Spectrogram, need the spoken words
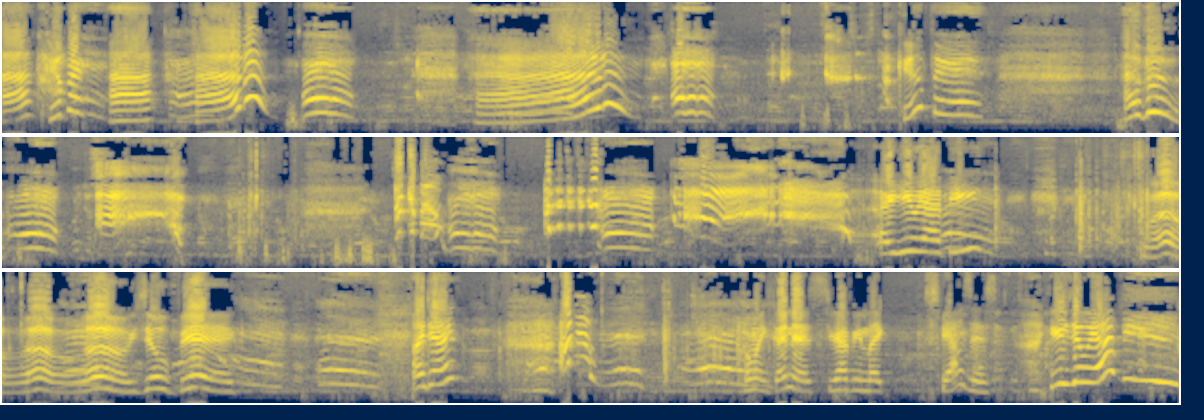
Cooper. Uh, Cooper. Abu. Are you happy? Whoa, whoa, whoa, so big. Huh, Dad? Oh my goodness, you're having like spazzes. You're so happy.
